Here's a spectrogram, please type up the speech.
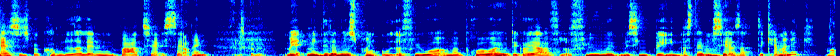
er fantastisk at komme ned og lande bare til i sand, ja. ikke? Elsker det. Men, men det der med at springe ud af flyver, og man prøver jo, det gør jeg i hvert fald, at flyve med, med sine ben og stabilisere mm. sig. Det kan man ikke. Nej.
